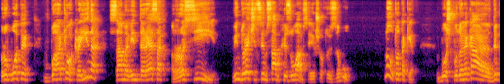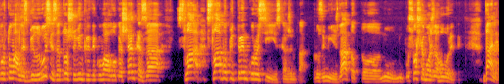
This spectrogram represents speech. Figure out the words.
роботи в багатьох країнах саме в інтересах Росії. Він, до речі, цим сам хизувався, якщо хтось забув. Ну, то таке. Бо ж Подоляка депортували з Білорусі за те, що він критикував Лукашенка за сла- слабу підтримку Росії, скажімо так. Розумієш, да? Тобто, ну, ну про що ще можна говорити? Далі.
